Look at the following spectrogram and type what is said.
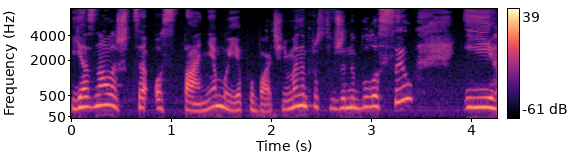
Я знала, що це останнє моє побачення. У мене просто вже не було сил, і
